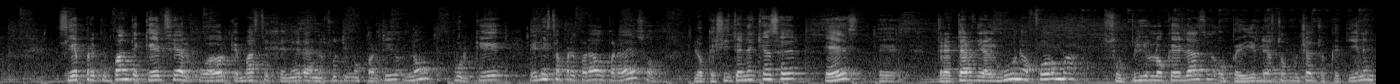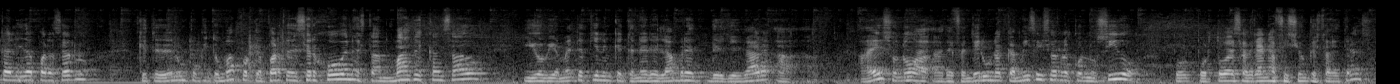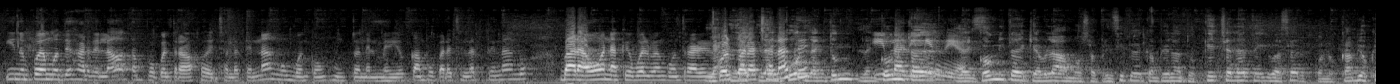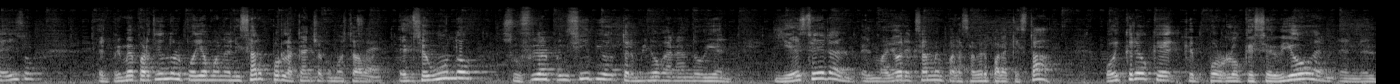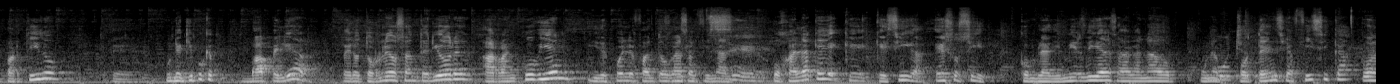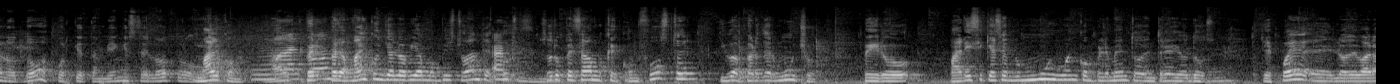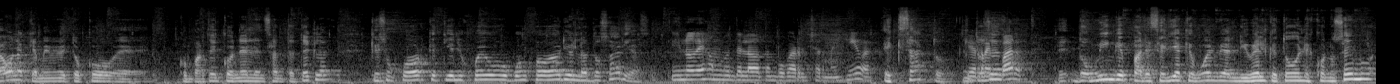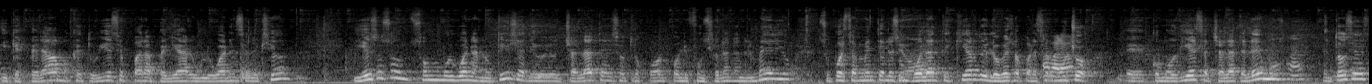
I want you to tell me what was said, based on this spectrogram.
Si es preocupante que él sea el jugador que más te genera en los últimos partidos, no, porque él está preparado para eso. Lo que sí tenés que hacer es eh, tratar de alguna forma suplir lo que él hace o pedirle a estos muchachos que tienen calidad para hacerlo que te den un poquito más, porque aparte de ser jóvenes están más descansados y obviamente tienen que tener el hambre de llegar a, eso, ¿no? A, a defender una camisa y ser reconocido por, por toda esa gran afición que está detrás. Y no podemos dejar de lado tampoco el trabajo de Chalatenango, un buen conjunto en el medio campo para Chalatenango, Barahona que vuelve a encontrar el La- gol la- para la Chalate la y incógnita, de, la incógnita de que hablábamos a principio del campeonato, ¿qué Chalate iba a hacer con los cambios que hizo? El primer partido no lo podíamos analizar por la cancha como estaba. Sí. El segundo sufrió al principio, terminó ganando bien. Y ese era el, el mayor examen para saber para qué está. Hoy creo que, que por lo que se vio en, en el partido, eh, un equipo que va a pelear, pero torneos anteriores arrancó bien y después le faltó gas al final. Sí. Ojalá que, que- que siga. Eso sí, con Vladimir Díaz ha ganado una Mucho. potencia física. Con los dos, porque también está el otro. Malcolm. Malcolm. Pero, pero Malcolm ya lo habíamos visto antes. Antes. Nosotros pensábamos que con Foster iba a perder mucho, pero parece que hacen un muy buen complemento entre ellos dos. Después, eh, lo de Barahona, que a mí me tocó eh, compartir con él en Santa Tecla, que es un jugador que tiene juego, buen juego aéreo en las dos áreas. Y no dejamos de lado tampoco a Richard Mengíbar. Exacto. Que reparte. eh, Domínguez parecería que vuelve al nivel que todos les conocemos y que esperábamos que tuviese para pelear un lugar en selección. Y eso son, son muy buenas noticias. Digo, Chalate es otro jugador polifuncional en el medio. Supuestamente él es un volante izquierdo y lo ves aparecer Ah, mucho eh, como 10 a Chalate Lemos. Entonces,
